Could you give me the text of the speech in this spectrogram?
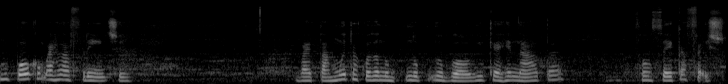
Um pouco mais na frente vai estar muita coisa no, no, no blog, que é Renata Fonseca Fashion.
